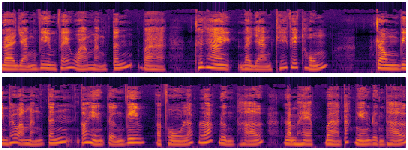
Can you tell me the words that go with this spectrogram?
là dạng viêm phế quản mãn tính và thứ hai là dạng khí phế thủng. Trong viêm phế quản mãn tính có hiện tượng viêm và phù lấp loát đường thở, làm hẹp và tắc nghẽn đường thở.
